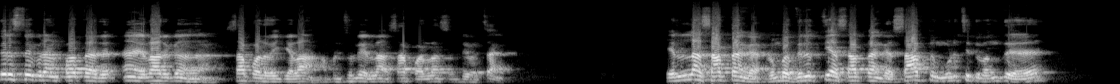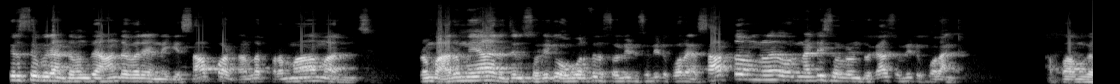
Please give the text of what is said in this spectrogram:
கிறிஸ்து பிரான் பார்த்தாரு எல்லாருக்கும் சாப்பாடு வைக்கலாம் அப்படின்னு சொல்லி எல்லாம் சாப்பாடுலாம் செஞ்சு வச்சாங்க. எல்லாம் சாப்பிட்டாங்க. ரொம்ப திருப்தியாக சாப்பிட்டாங்க. சாப்பிட்டு முடிச்சுட்டு வந்து கிறிஸ்து பிரான்ட்ட வந்து ஆண்டவர் இன்னைக்கு சாப்பாடு நல்லா பிரமாதமாக இருந்துச்சு. ரொம்ப அருமையாக இருந்துச்சுன்னு சொல்லிட்டு ஒவ்வொருத்தரும் சொல்லிட்டு சொல்லிட்டு போகிறாங்க சாப்பிட்டவங்க ஒரு நன்றி சொல்லணுன்றக்கா சொல்லிட்டு போகிறாங்க அப்போ அவங்க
